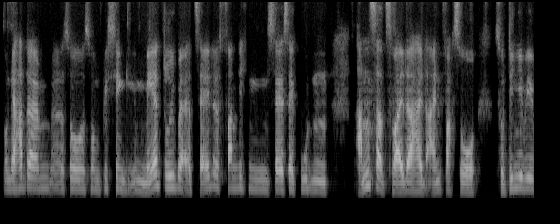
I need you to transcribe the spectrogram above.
Und er hat da ähm, so, so ein bisschen mehr drüber erzählt. Das fand ich einen sehr, sehr guten Ansatz, weil da halt einfach so, so Dinge wie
